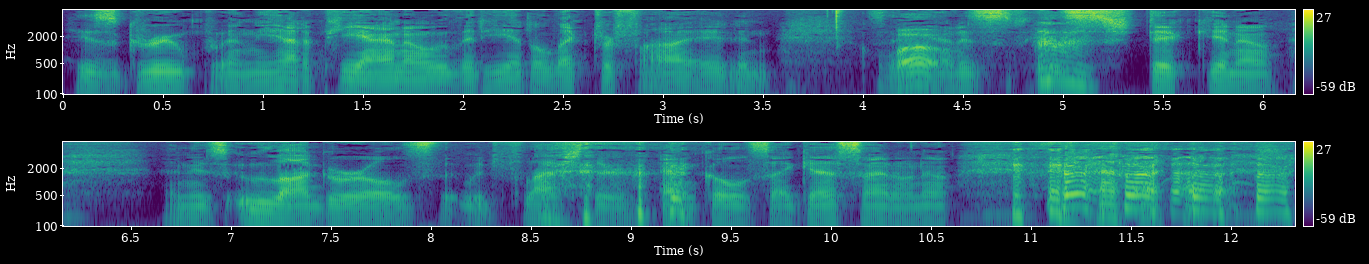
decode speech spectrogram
his group. And he had a piano that he had electrified, and so he had his his shtick, you know. And his oolah girls that would flash their ankles, I guess. I don't know.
